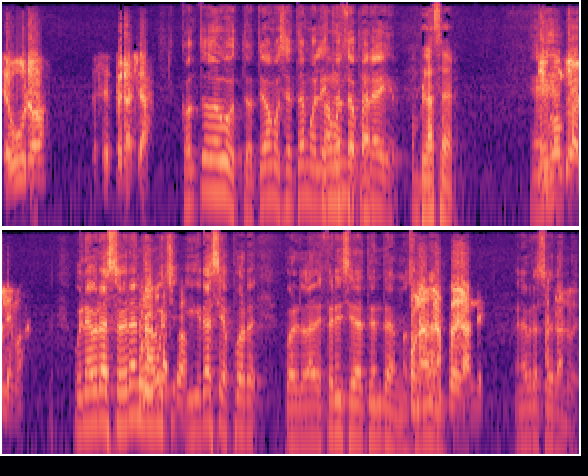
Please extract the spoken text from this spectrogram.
seguro los espero allá. Con todo gusto, te vamos a estar molestando Vamos a estar. para ir. Un placer. ¿Eh? Ningún problema. Un abrazo grande Un y much- abrazo. y, gracias por, por la deferencia de atendernos. Un Hernán. abrazo grande. Un abrazo grande.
